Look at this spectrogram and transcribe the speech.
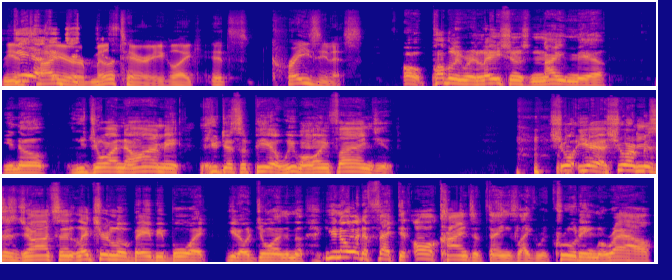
the yeah, entire just- military. Like it's craziness. oh, public relations nightmare. You know, you join the army, you disappear. We won't even find you. sure, yeah, sure, Mrs. Johnson. Let your little baby boy, you know, join the. mil- You know, it affected all kinds of things like recruiting, morale.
